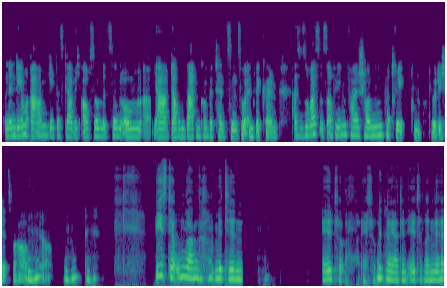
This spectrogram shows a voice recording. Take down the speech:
Und in dem Rahmen geht es, glaube ich, auch so ein bisschen um, äh, ja, darum, Datenkompetenzen zu entwickeln. Also sowas ist auf jeden Fall schon vertreten, würde ich jetzt behaupten, mhm. ja. Mhm. Mhm. Wie ist der Umgang mit den Älter, älteren, naja, den älteren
